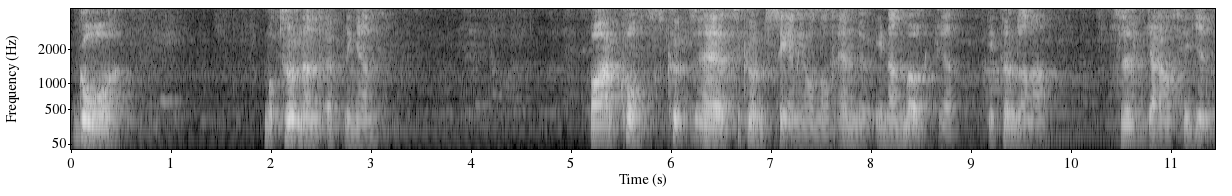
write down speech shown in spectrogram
går mot tunnelöppningen. Bara en kort eh, sekund ser ni honom ännu innan mörkret i tunnlarna slukar hans figur.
